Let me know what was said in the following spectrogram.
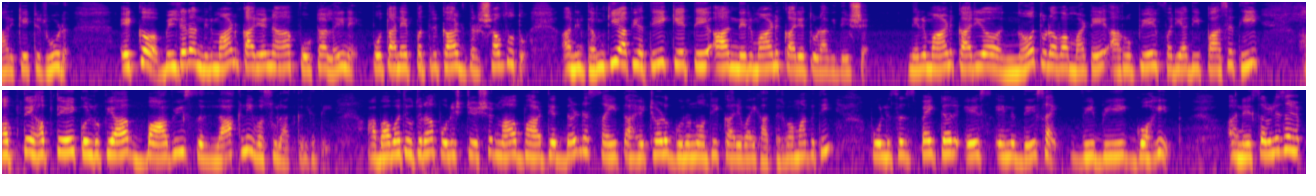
market road. એક બિલ્ડરના નિર્માણ કાર્યના ફોટા લઈને પોતાને પત્રકાર દર્શાવતો હતો અને ધમકી આપી હતી કે તે આ નિર્માણ કાર્ય તોડાવી દેશે. નિર્માણ કાર્ય ન તોડાવવા માટે આરોપીએ ફરિયાદી પાસેથી હપ્તે હપ્તે કુલ રૂપિયા બાવીસ લાખની વસૂલાત કરી હતી. આ બાબતે ઉધના પોલીસ સ્ટેશનમાં ભારતીય દંડ સંહિતા હેઠળ ગુનો નોંધી કાર્યવાહી હાથ ધરવામાં આવી હતી. Police inspector S N Desai, V B Gohit અને સર્વેલન્સ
